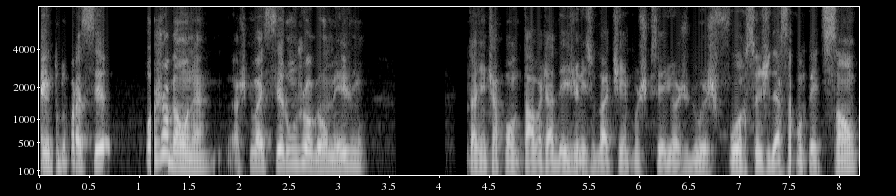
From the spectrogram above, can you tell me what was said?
Tem tudo para ser o jogão, né? Acho que vai ser um jogão mesmo. A gente apontava já desde o início da Champions que seriam as duas forças dessa competição,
